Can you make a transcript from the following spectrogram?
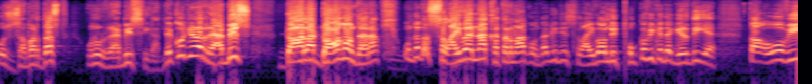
ਉਹ ਜ਼ਬਰਦਸਤ ਉਹਨੂੰ ਰੈਬਿਸ ਸੀਗਾ ਦੇਖੋ ਜਿਹੜਾ ਰੈਬਿਸ ਡਾਲਾ ਡੌਗ ਹੁੰਦਾ ਹੈ ਨਾ ਉਹਦਾ ਤਾਂ ਸਲਾਈਵਾ ਇੰਨਾ ਖਤਰਨਾਕ ਹੁੰਦਾ ਕਿ ਜੇ ਸਲਾਈਵਾ ਉਹਦੀ ਥੁੱਕ ਵੀ ਕਿਤੇ ਗਿਰਦੀ ਹੈ ਤਾਂ ਉਹ ਵੀ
